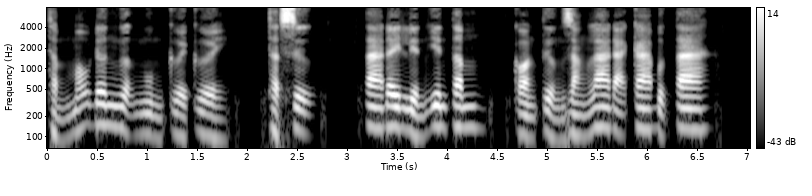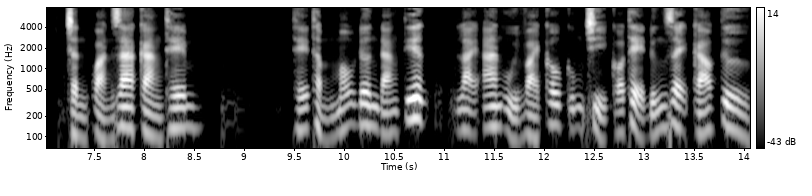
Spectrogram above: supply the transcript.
Thẩm mẫu đơn ngượng ngùng cười cười, thật sự, ta đây liền yên tâm, còn tưởng rằng la đại ca bực ta. Trần quản gia càng thêm. Thế thẩm mẫu đơn đáng tiếc, lại an ủi vài câu cũng chỉ có thể đứng dậy cáo từ.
